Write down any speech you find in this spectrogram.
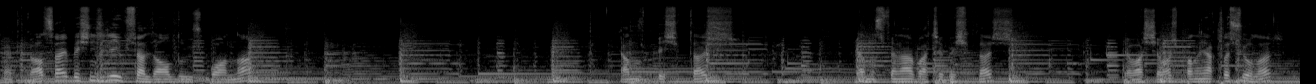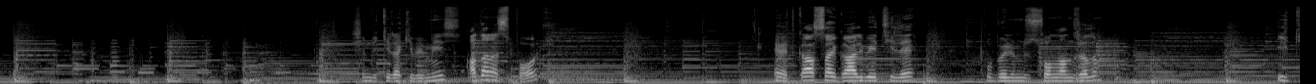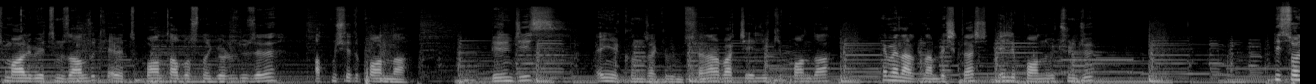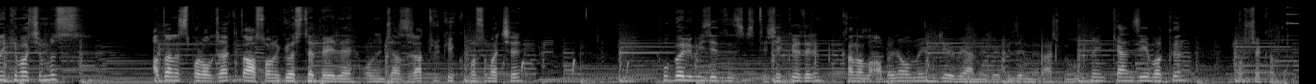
Evet Galatasaray 5. liğe yükseldi aldığı 3 puanla. Yalnız Beşiktaş Yalnız Fenerbahçe Beşiktaş yavaş yavaş bana yaklaşıyorlar. Şimdiki rakibimiz Adana Spor. Evet Galatasaray galibiyetiyle bu bölümümüzü sonlandıralım. İlk mağlubiyetimizi aldık. Evet puan tablosunda görüldüğü üzere 67 puanla birinciyiz. En yakın rakibimiz Fenerbahçe 52 puanda. Hemen ardından Beşiktaş 50 puanlı üçüncü. Bir sonraki maçımız Adana Spor olacak. Daha sonra Göztepe ile oynayacağız. Ziraat Türkiye Kupası maçı. Bu bölümü izlediğiniz için teşekkür ederim. Kanala abone olmayı, videoyu beğenmeyi ve bildirimleri açmayı unutmayın. Kendinize iyi bakın. Hoşçakalın.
